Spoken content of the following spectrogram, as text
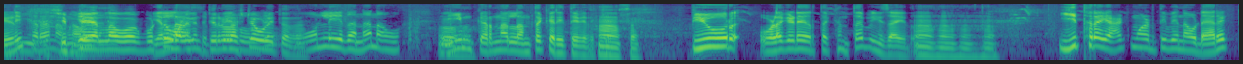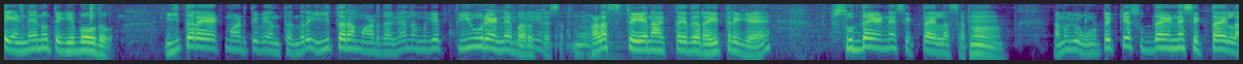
ಹೇಳಿ ಎಲ್ಲ ಹೋಗ್ಬಿಟ್ಟು ಓನ್ಲಿ ಇದನ್ನ ನಾವು ನೀಮ್ ಕರ್ನಲ್ ಅಂತ ಕರಿತೇವೆ ಪ್ಯೂರ್ ಒಳಗಡೆ ಇರ್ತಕ್ಕಂಥ ಬೀಜ ಇದು. ಈ ಥರ ಯಾಕೆ ಮಾಡ್ತೀವಿ? ನಾವು ಡೈರೆಕ್ಟ್ ಎಣ್ಣೆನೂ ತೆಗಿಬೋದು. ಈ ಥರ ಯಾಕೆ ಮಾಡ್ತೀವಿ ಅಂತಂದ್ರೆ ಈ ಥರ ಮಾಡಿದಾಗ ನಮಗೆ ಪ್ಯೂರ್ ಎಣ್ಣೆ ಬರುತ್ತೆ ಸರ್. ಬಹಳಷ್ಟು ಏನಾಗ್ತಾ ಇದೆ ರೈತರಿಗೆ ಶುದ್ಧ ಎಣ್ಣೆ ಸಿಗ್ತಾ ಇಲ್ಲ ಸರ್. ನಮಗೆ ಊಟಕ್ಕೆ ಶುದ್ಧ ಎಣ್ಣೆ ಸಿಗ್ತಾ ಇಲ್ಲ.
